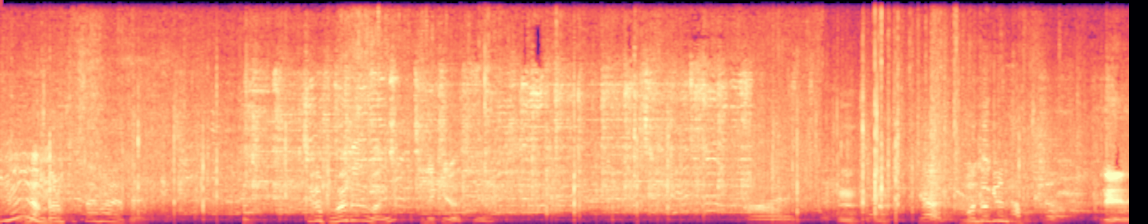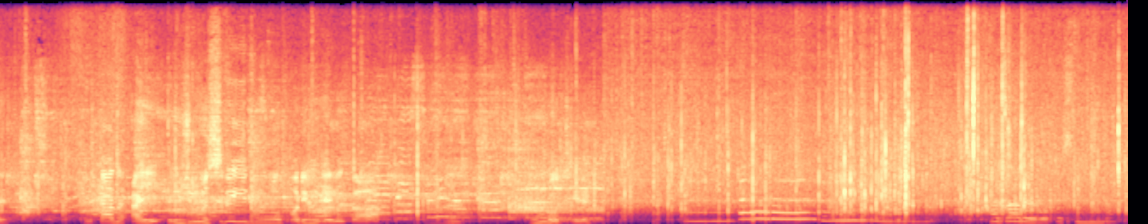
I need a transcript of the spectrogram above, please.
약간 푹 삶아야 돼 제가 보여야 되는 거 아니에요? 지네끼리 어떻게 해? 아, 응, 응. 야 건더기는 다 먹자 그래. 일단은 아니 음식물 쓰레기도 버리면 되니까. 응. 이건 어떻게 해? 과자를 먹겠습니다.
